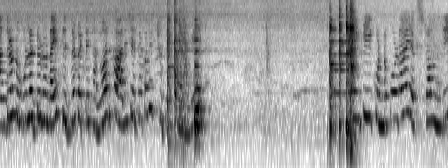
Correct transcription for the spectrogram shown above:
అందులో నువ్వుల లడ్డూలు ఉన్నాయి ఫ్రిడ్జ్లో పెట్టేశాను. అది ఖాళీ చేశాక మీకు చూపిస్తానండి. ఇంక ఈ కుండ కూడా ఎక్స్ట్రా ఉంది.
